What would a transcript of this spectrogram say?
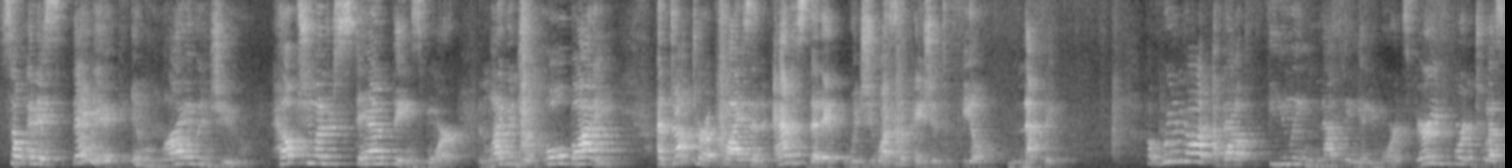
So an aesthetic enlivens you, helps you understand things more, enlivens your whole body. A doctor applies an anesthetic when she wants the patient to feel nothing. But we're not about feeling nothing anymore. It's very important to us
